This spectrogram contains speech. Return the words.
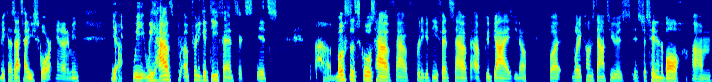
because that's how you score. You know what I mean? Yeah. Uh, we we have a pretty good defense. It's it's uh, most of the schools have have pretty good defense, have have good guys. You know, but what it comes down to is is just hitting the ball. Um,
